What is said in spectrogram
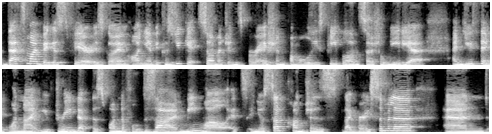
that's my biggest fear is going on here because you get so much inspiration from all these people on social media, and you think one night you've dreamed up this wonderful design. Meanwhile, it's in your subconscious, like very similar. And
